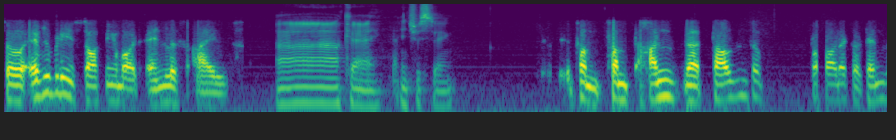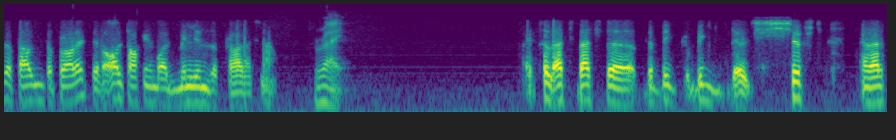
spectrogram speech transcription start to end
So everybody is talking about endless aisles. Ah, okay. Interesting. From from hundreds, uh, thousands of products or tens of thousands of products, they're all talking about millions of products now. Right. Right. So that's that's the the big big uh, shift, and that's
